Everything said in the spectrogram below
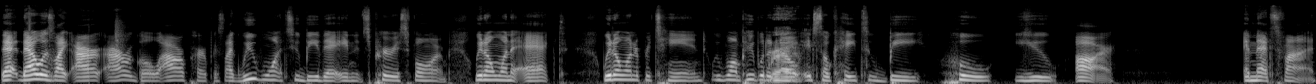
That that was like our our goal, our purpose. Like we want to be that in its purest form. We don't want to act. We don't want to pretend. We want people to right. know it's okay to be who you are and that's fine.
